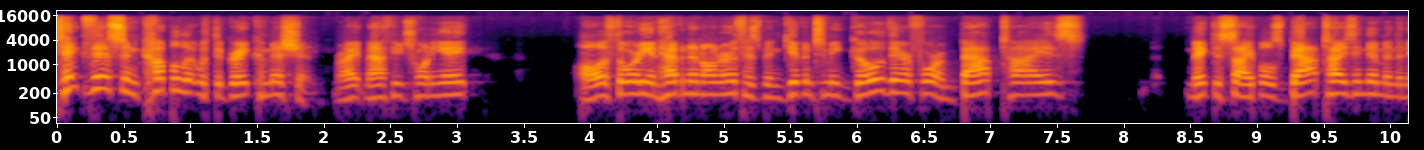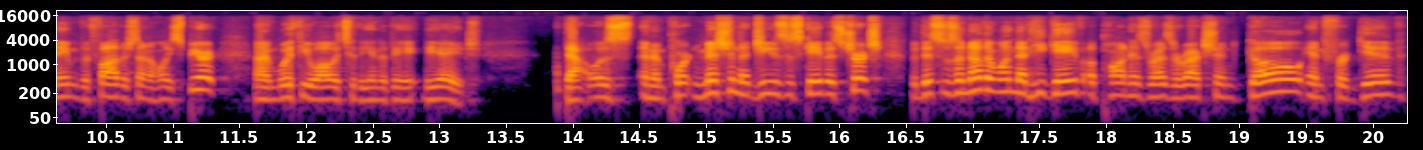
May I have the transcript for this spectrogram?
Take this and couple it with the Great Commission, right? Matthew 28. All authority in heaven and on earth has been given to me. Go therefore and baptize, make disciples, baptizing them in the name of the Father, Son, and Holy Spirit. I'm with you always to the end of the, the age. That was an important mission that Jesus gave his church, but this was another one that he gave upon his resurrection. Go and forgive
